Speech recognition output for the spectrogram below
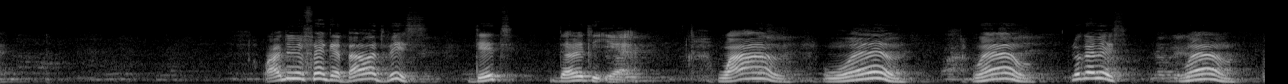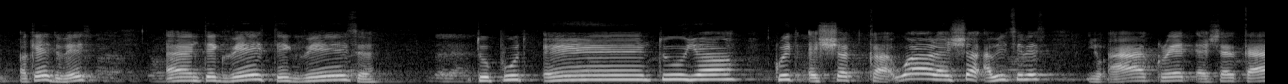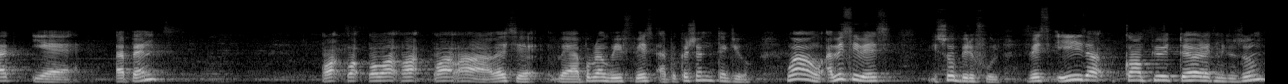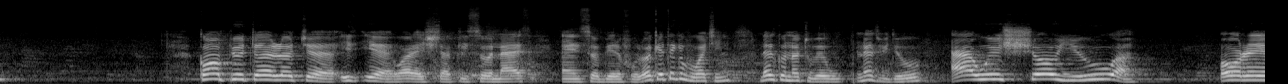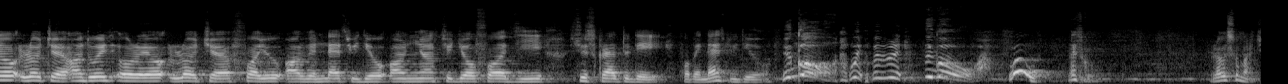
What do you think about this? Did directly here. Wow! Wow! Wow! Look at this! Wow! Okay, do this. And take this, take this to put into your create a shortcut. What a short have you this? You are create a shortcut. Yeah. Open. What what what what what what what let's see the problem with this application. Thank you. Wow, have you this? It's so beautiful. This is a computer. Let me zoom. Computer launcher is here. What a shock! It's so nice and so beautiful. Okay, thank you for watching. Let's go now to the next video. I will show you uh, Oreo launcher, Android Oreo launcher for you on the next video on your studio for the subscribe today for the next video. We go! We, we, we, we go! Woo! Let's go. Love so much.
